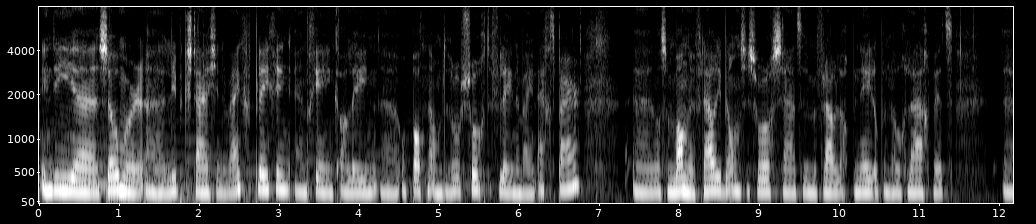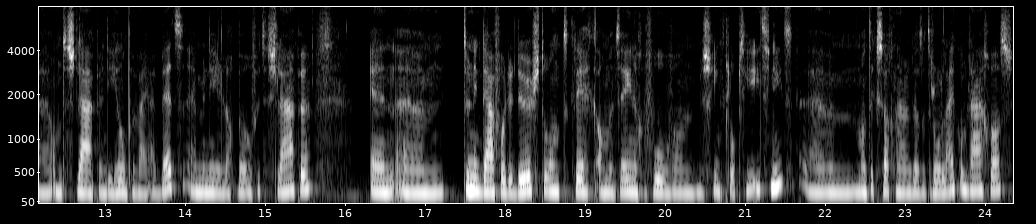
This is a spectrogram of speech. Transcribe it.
In die uh, zomer uh, liep ik stage in de wijkverpleging en ging ik alleen uh, op pad naar om de zorg te verlenen bij een echtpaar. Er was een man en vrouw die bij ons in zorg zaten. Mevrouw lag beneden op een hoog laagbed om te slapen en die hielpen wij uit bed. En meneer lag boven te slapen. En um, toen ik daar voor de deur stond, kreeg ik al meteen een gevoel van misschien klopt hier iets niet. Um, want ik zag namelijk dat het rollijk omlaag was.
